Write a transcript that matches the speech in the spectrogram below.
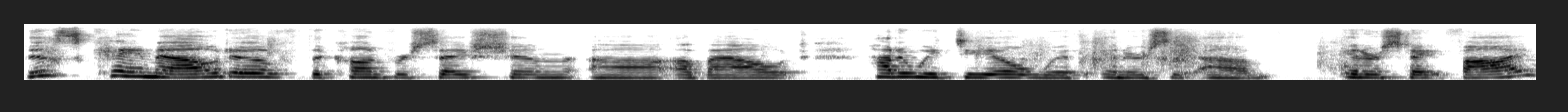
This came out of the conversation uh, about how do we deal with inter um, Interstate 5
